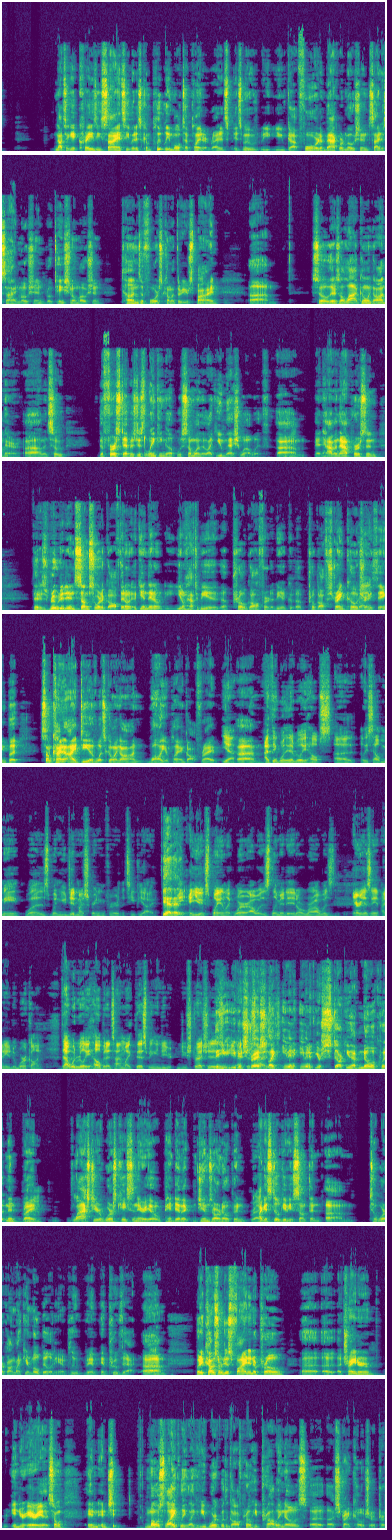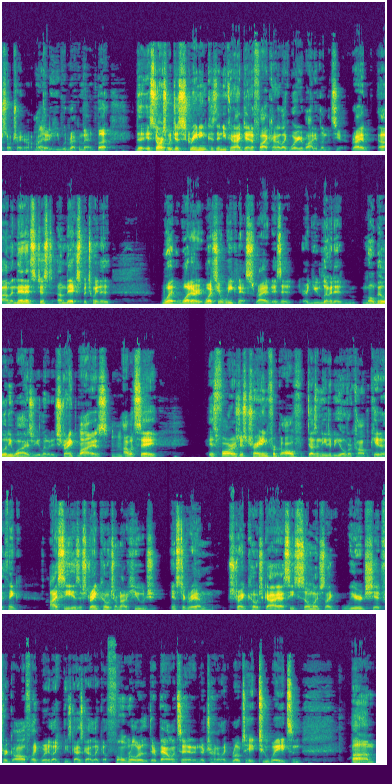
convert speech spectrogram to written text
not to get crazy sciency, but it's completely multiplanar right it's it's moved You- you've got forward and backward motion side to side motion rotational motion tons of force coming through your spine um so there's a lot going on there. Um, and so the first step is just linking up with someone that like you mesh well with. Um, Mhm. and having that person that is rooted in some sort of golf. They don't again, they don't you don't have to be a, a pro golfer to be a pro golf strength coach Right. or anything, but some kind of idea of what's going on while you're playing golf, right? Yeah. Um, I think one thing that really helps, uh, at least helped me, was when you did my screening for the TPI. Yeah, that- and, and you explained like where I was limited or where I was areas I needed to work on. That would really help in a time like this. We can do your do stretches. then you, can you do can stretch like even even if you're stuck, you have no equipment, right? Mhm. last year, worst case scenario, pandemic, gyms aren't open. Right. I could still give you something um, to work on, like your mobility and improve improve that. Right. Um, but it comes from just finding a pro, uh, a, a trainer in your area, someone, and and ch- most likely, like if you work with a golf pro, he probably knows a, a strength coach or a personal trainer Right. that he would recommend. But the it starts with just screening because then you can identify kind of like where your body limits you, right? Um, and then it's just a mix between the what what are what's your weakness, right? Is it are you limited mobility wise? Are you limited strength wise? Mhm. I would say, as far as just training for golf, doesn't need to be overcomplicated. I think I see as a strength coach, I'm not a huge Instagram strength coach guy. I see so much like weird shit for golf, like where like these guys got like a foam roller that they're balancing and they're trying to like rotate two weights and um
